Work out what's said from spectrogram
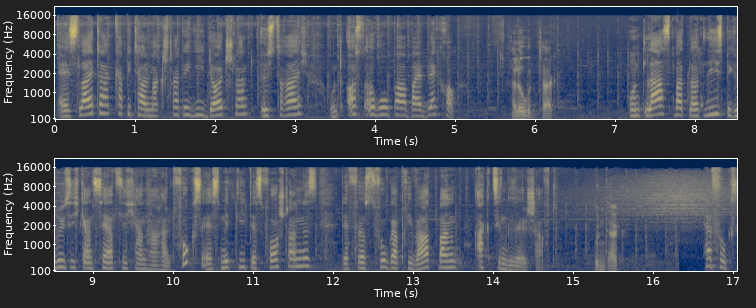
Er ist Leiter Kapitalmarktstrategie Deutschland, Österreich und Osteuropa bei BlackRock. Hallo, guten Tag. Und last but not least begrüße ich ganz herzlich Herrn Harald Fuchs. Er ist Mitglied des Vorstandes der First Foga Privatbank Aktiengesellschaft. Guten Tag. Herr Fuchs,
